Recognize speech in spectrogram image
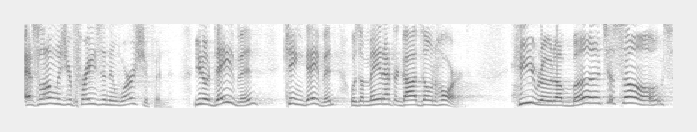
as long as you're praising and worshiping. You know, David, King David, was a man after God's own heart. He wrote a bunch of songs.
